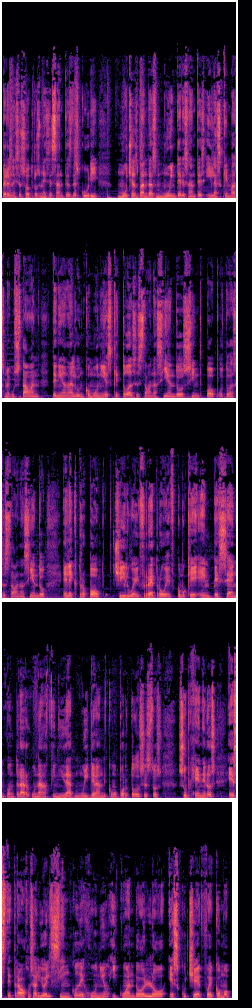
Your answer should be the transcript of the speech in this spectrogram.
Pero en esos otros meses antes descubrí muchas bandas muy interesantes y las que más me gustaban tenían algo en común y es que todas estaban haciendo synth pop o todas estaban haciendo electropop, chillwave, retrowave, como que empecé a encontrar una afinidad muy grande como por todos estos subgéneros. Este trabajo salió el 5 de junio y cuando lo escuché fue como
